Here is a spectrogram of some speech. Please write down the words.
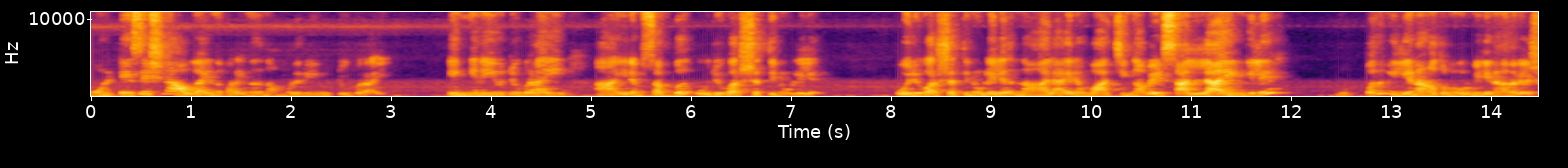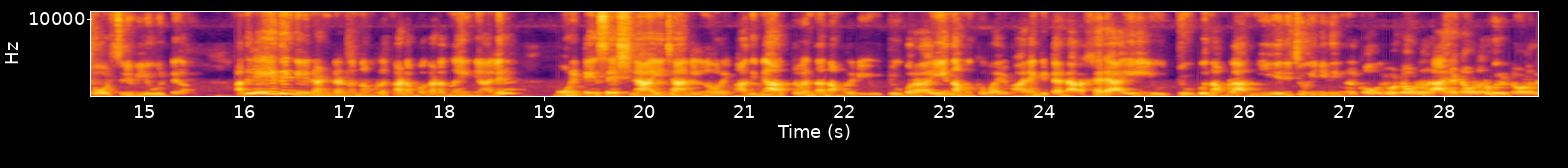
മോണിറ്റൈസേഷൻ ആവുക എന്ന് പറയുന്നത് നമ്മളൊരു യൂട്യൂബറായി എങ്ങനെ യൂട്യൂബറായി ആയിരം സബ് ഒരു വർഷത്തിനുള്ളിൽ ഒരു വർഷത്തിനുള്ളിൽ നാലായിരം വാച്ചിങ് അവേഴ്സ് അല്ല എങ്കിൽ മുപ്പത് മില്യൺ ആണോ തൊണ്ണൂറ് മില്യൺ ആണോ എന്നറിയില്ല. ഷോർട്സിന് വ്യൂ കിട്ടുക. അതിൽ ഏതെങ്കിലും രണ്ടെണ്ണം നമ്മൾ കടമ്പ കടന്നു കഴിഞ്ഞാൽ മോണിറ്റൈസേഷൻ ആയി ചാനൽ എന്ന് പറയും. അതിന് അർത്ഥം എന്താ? നമ്മളൊരു യൂട്യൂബറായി നമുക്ക് വരുമാനം കിട്ടാൻ അർഹരായി യൂട്യൂബ് നമ്മൾ അംഗീകരിച്ചു. ഇനി നിങ്ങൾക്ക് ഓരോ ഡോളർ അര ഡോളർ ഒരു ഡോളർ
